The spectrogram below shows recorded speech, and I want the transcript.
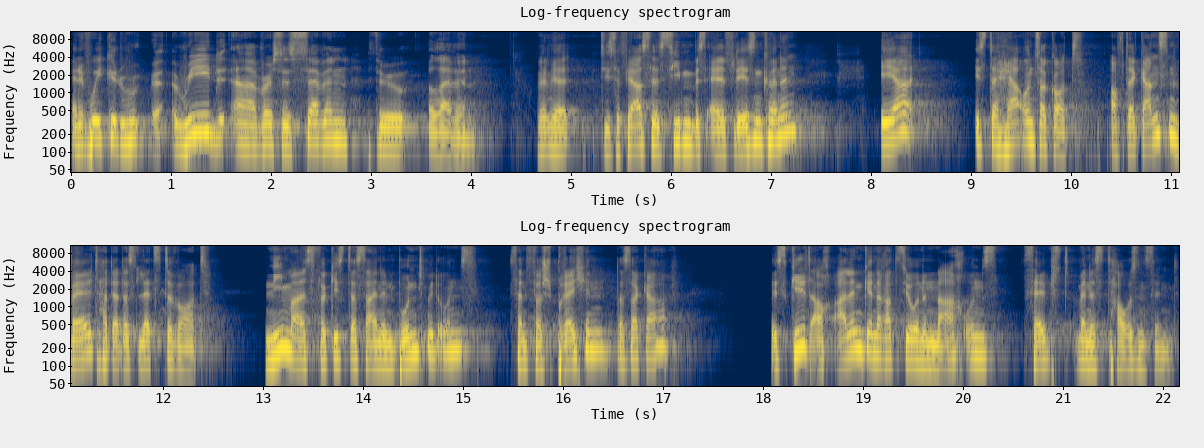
And if we could uh, read uh, verses 7 through 11. Wenn wir diese Verse 7 bis 11 lesen können. Er ist der Herr unser Gott. Auf der ganzen Welt hat er das letzte Wort. Niemals vergisst er seinen Bund mit uns, sein Versprechen, das er gab. Es gilt auch allen Generationen nach uns, selbst wenn es tausend sind.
